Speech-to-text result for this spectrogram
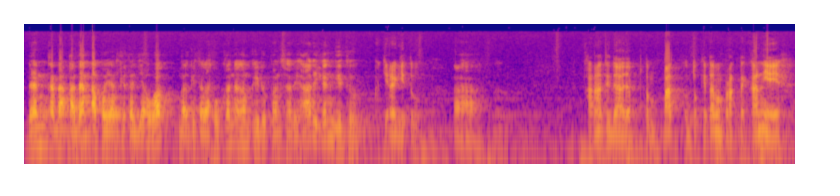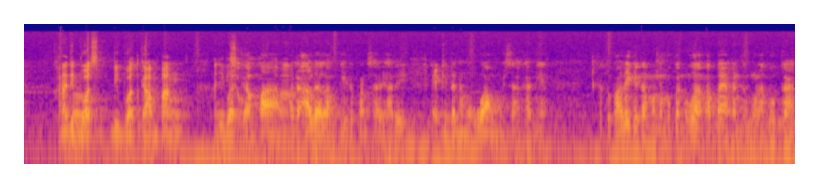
dan kadang-kadang apa yang kita jawab nggak kita lakukan dalam kehidupan sehari-hari kan gitu Akhirnya gitu. Aha. Karena tidak ada tempat untuk kita mempraktekannya ya. Karena dibuat dibuat gampang. Hanya dibuat di gampang. Padahal dalam kehidupan sehari-hari kayak kita nemu uang misalkan ya satu kali kita menemukan uang apa yang akan kamu lakukan?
